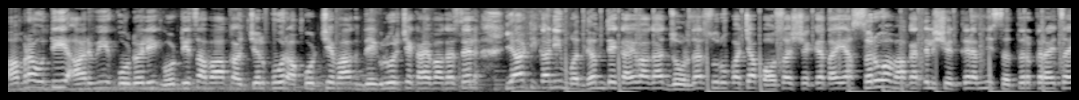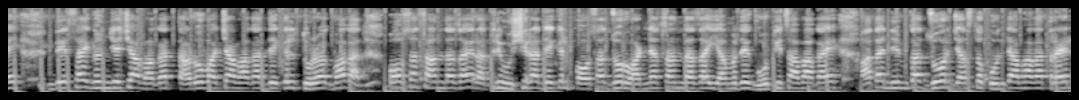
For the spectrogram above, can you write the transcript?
अमरावती आर्वी कोडोली घोटीचा भाग अचलपूर अकोटचे भाग देगलूरचे काही भाग असेल या ठिकाणी मध्यम ते काही भागात जोरदार स्वरूपाच्या पावसाची शक्यता आहे. या सर्व भागातील शेतकऱ्यांनी सतर्क राहायचं आहे. देसाई गंजेच्या भागात ताडोबाच्या भागात देखील तुरळक भागात पावसाचा अंदाज आहे. रात्री उशिरा देखील पावसात जोर वाढण्याचा अंदाज आहे. यामध्ये घोटीचा भाग आहे. आता नेमका जोर जास्त कोणत्या भागात राहील?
